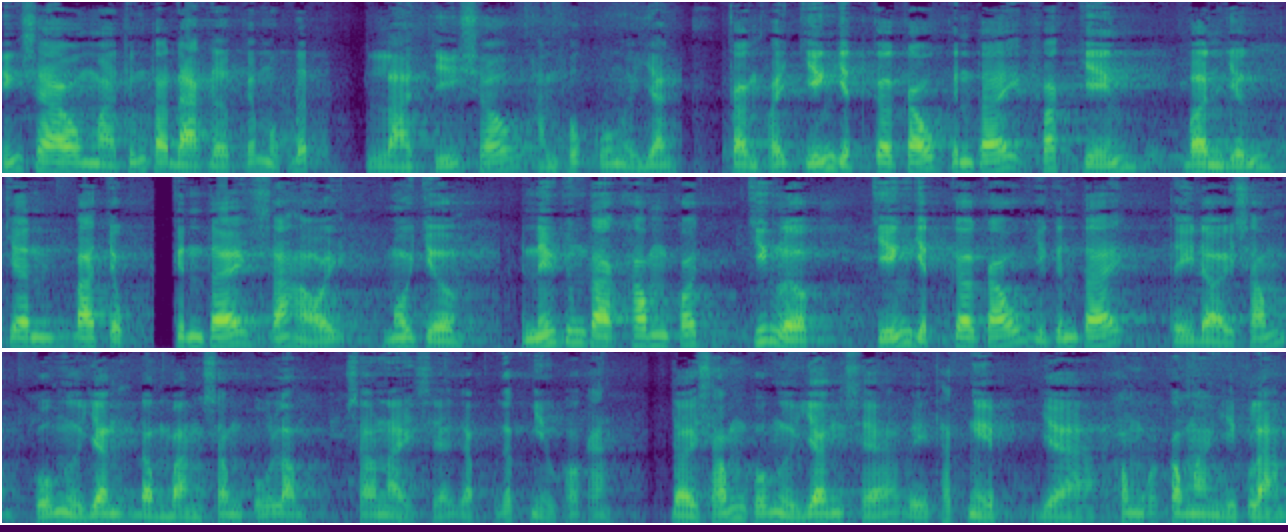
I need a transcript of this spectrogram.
Miễn sao mà chúng ta đạt được cái mục đích là chỉ số hạnh phúc của người dân. Cần phải chuyển dịch cơ cấu kinh tế phát triển bền vững trên ba chục kinh tế, xã hội, môi trường. Nếu chúng ta không có chiến lược chuyển dịch cơ cấu về kinh tế thì đời sống của người dân đồng bằng sông Cửu Long sau này sẽ gặp rất nhiều khó khăn. Đời sống của người dân sẽ bị thất nghiệp và không có công an việc làm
